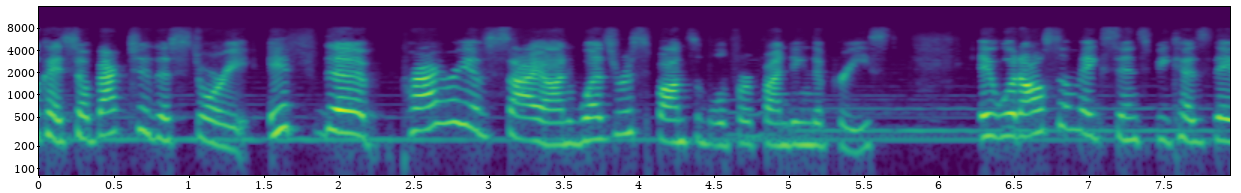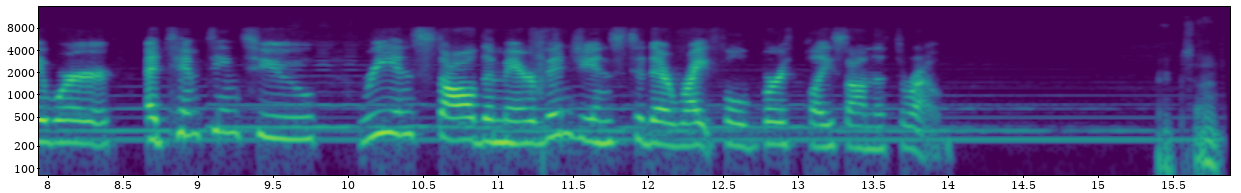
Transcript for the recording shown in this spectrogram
okay, so back to the story. If the Priory of Sion was responsible for funding the priest, it would also make sense because they were attempting to reinstall the Merovingians to their rightful birthplace on the throne. Makes sense.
